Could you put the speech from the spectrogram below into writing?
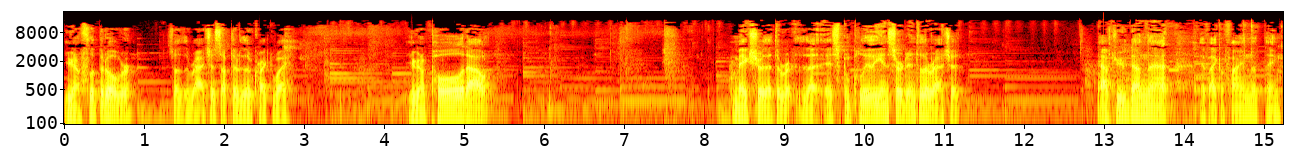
You're gonna flip it over so the ratchet's up there the correct way. You're gonna pull it out make sure that, the, that it's completely inserted into the ratchet. After you've done that, if I can find the thing,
